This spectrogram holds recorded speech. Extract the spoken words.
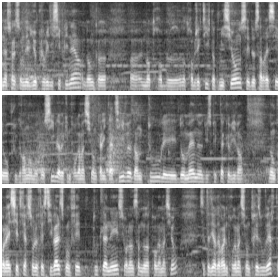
Scènes nationales sont des lieux pluridisciplinaires, donc euh, euh, notre, notre objectif, notre mission, c'est de s'adresser au plus grand nombre possible avec une programmation qualitative dans tous les domaines du spectacle vivant. Donc on a essayé de faire sur le festival ce qu'on fait toute l'année sur l'ensemble de notre programmation, c'est-à-dire d'avoir une programmation très ouverte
